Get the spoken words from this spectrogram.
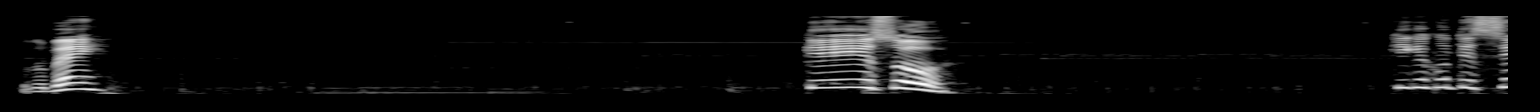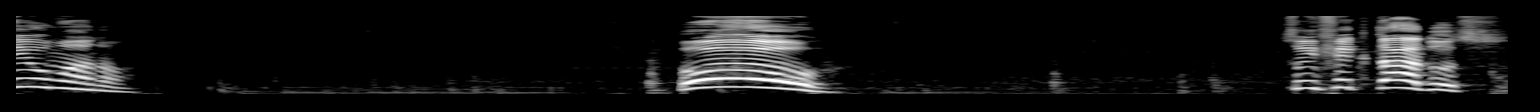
Tudo bem? Que isso? O que, que aconteceu, mano? Oh! São infectados!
